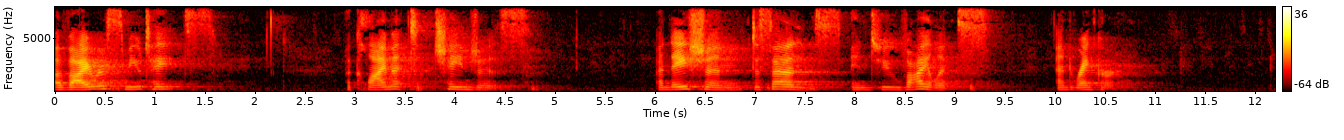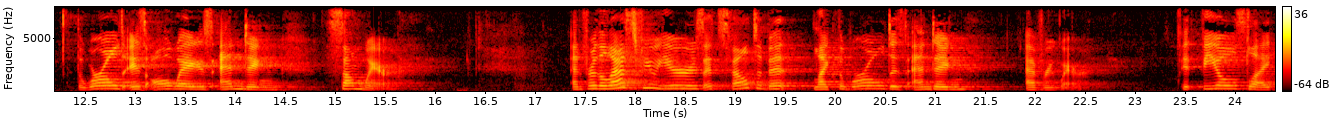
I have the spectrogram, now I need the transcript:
A virus mutates. A climate changes a nation descends into violence and rancor. The world is always ending somewhere. And for the last few years, it's felt a bit like the world is ending everywhere. It feels like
